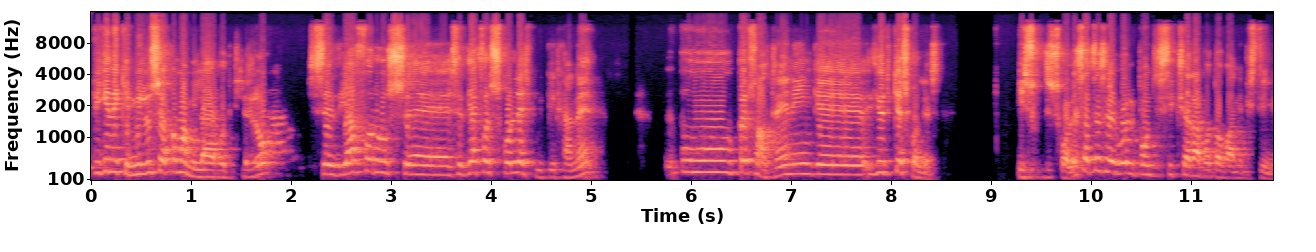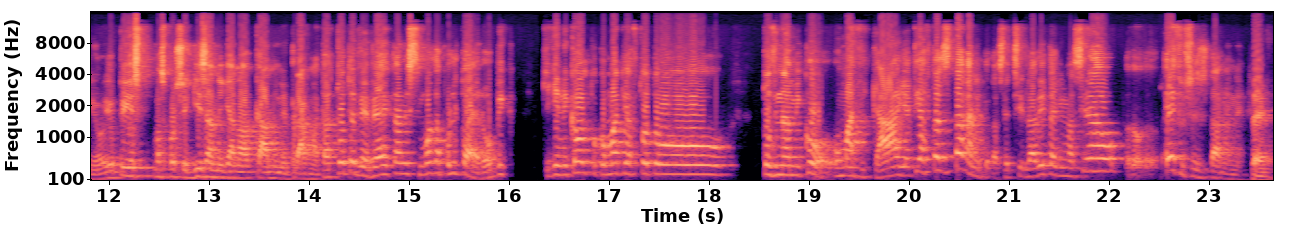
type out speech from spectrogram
πήγαινε και μιλούσε, ακόμα μιλάει από ό,τι ξέρω, σε, διάφορους, ε, σε διάφορες σχολές που υπήρχαν, που personal training και ιδιωτικές σχολές. Τις σχολές αυτές, εγώ λοιπόν τις ήξερα από το Πανεπιστήμιο, οι οποίες μας προσεγγίζανε για να κάνουμε πράγματα. Τότε βέβαια ήταν στη μόδα πολύ το aerobic και γενικά όλο το κομμάτι αυτό το, το δυναμικό, ομαδικά, γιατί αυτά ζητάγανε κιόλας. Δηλαδή τα γυμναστήρια αίθουσε ζητάγανε. Ναι,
